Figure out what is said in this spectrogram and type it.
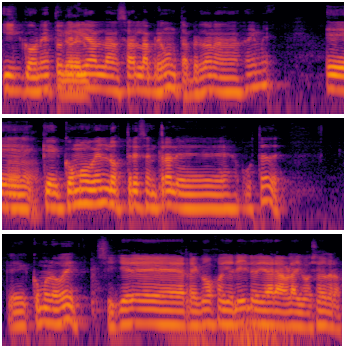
Y con esto Y lo del- quería lanzar la pregunta, perdona Jaime, eh, que cómo ven los tres centrales ustedes, que, ¿cómo lo veis? Si quieres, recojo yo el hilo y ahora habláis vosotros.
